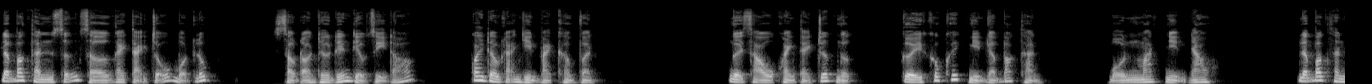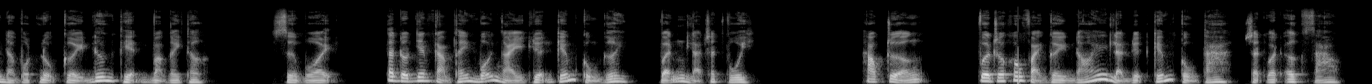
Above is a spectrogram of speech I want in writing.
Lâm Bắc Thần sững sờ ngay tại chỗ một lúc, sau đó nhớ đến điều gì đó, quay đầu lại nhìn Bạch Khâm Vân. Người sau khoanh tay trước ngực, cười khúc khích nhìn Lâm Bắc Thần, bốn mắt nhìn nhau. Lâm Bắc Thần nở một nụ cười lương thiện và ngây thơ. "Sư muội, ta đột nhiên cảm thấy mỗi ngày luyện kiếm cùng ngươi vẫn là rất vui." "Học trưởng, Vừa rồi không phải người nói là luyện kiếm cùng ta rất uất ức sao?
